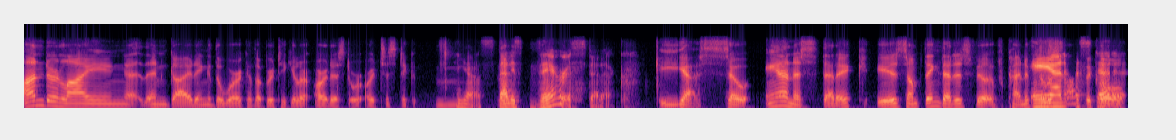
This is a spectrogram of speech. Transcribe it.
underlying and guiding the work of a particular artist or artistic. mm, Yes, that is their aesthetic. Yes. So an aesthetic is something that is kind of And philosophical. aesthetic.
